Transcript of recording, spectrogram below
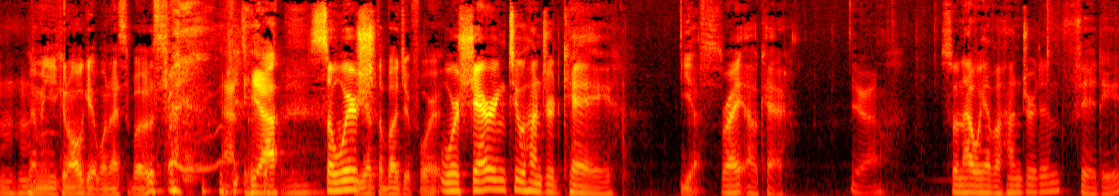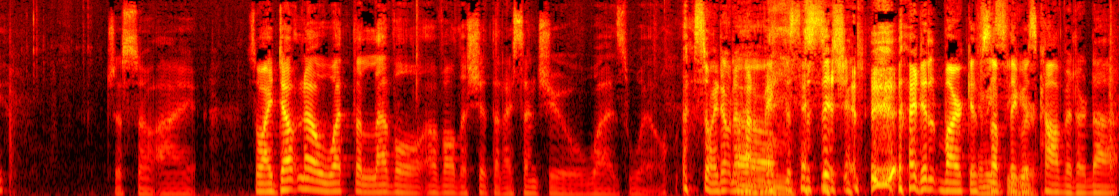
I mean, you can all get one, I suppose. yeah, So we're you sh- got the budget for it. we're sharing 200k, Yes. right? Okay. Yeah. So now we have 150. Just so I So I don't know what the level of all the shit that I sent you was, Will. So I don't know how to make this decision. I didn't mark if Um, Let me see something was common or not.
